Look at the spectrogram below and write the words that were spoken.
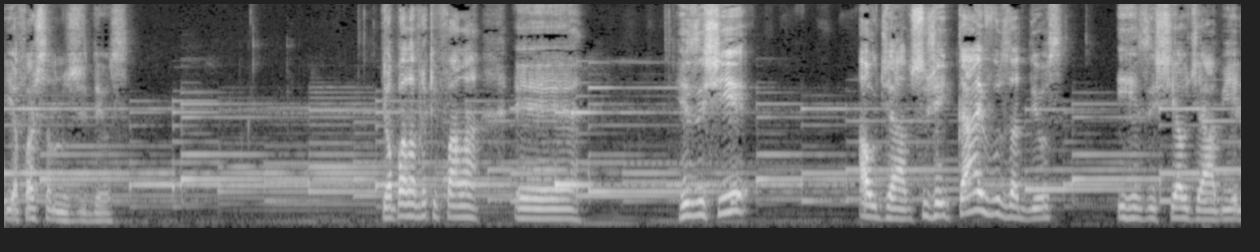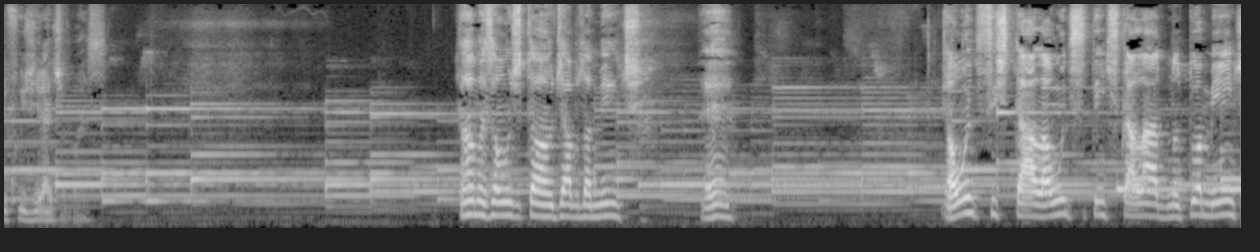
e afastamos de Deus. Tem uma palavra que fala é, resistir ao diabo, sujeitai-vos a Deus e resistir ao diabo e ele fugirá de vós. Ah, mas aonde está o diabo da mente? É. Aonde se instala, aonde se tem instalado na tua mente?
